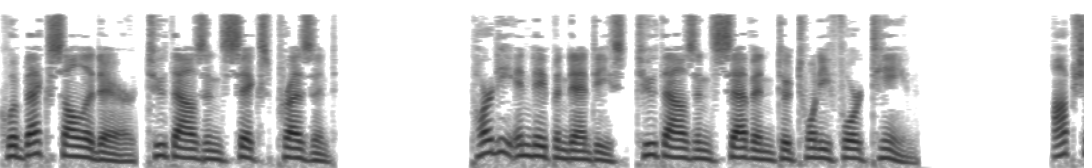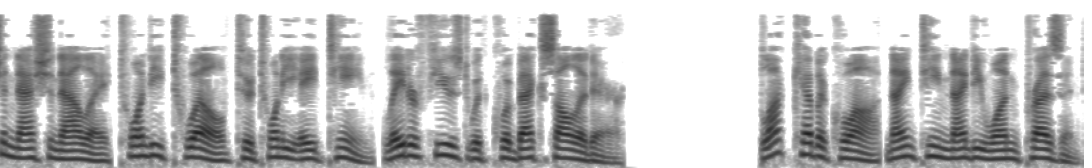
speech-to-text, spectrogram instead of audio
Quebec Solidaire 2006 present Parti Indépendantiste 2007 to 2014 Option Nationale 2012 to 2018 later fused with Quebec Solidaire Bloc Québécois 1991 present.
